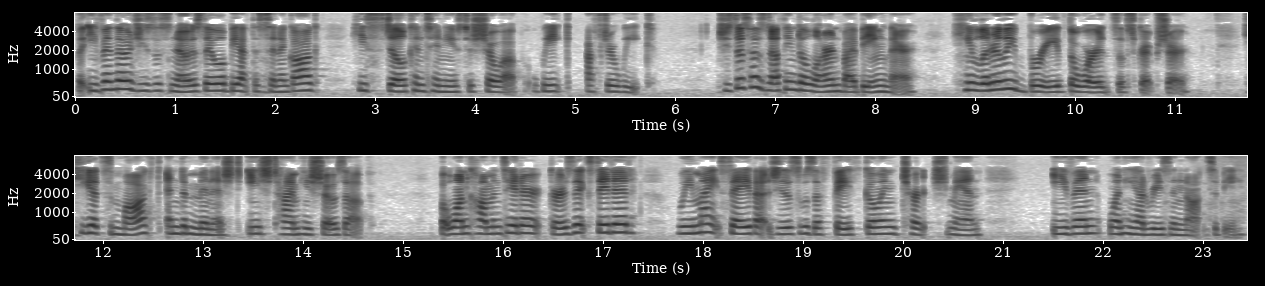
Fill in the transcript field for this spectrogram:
But even though Jesus knows they will be at the synagogue, he still continues to show up week after week. Jesus has nothing to learn by being there. He literally breathed the words of Scripture. He gets mocked and diminished each time he shows up. But one commentator, Guzik, stated, we might say that Jesus was a faith going church man, even when he had reason not to be.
